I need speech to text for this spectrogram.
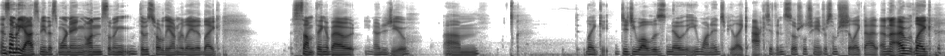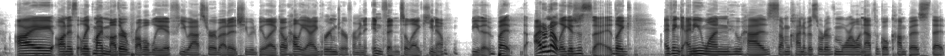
And somebody asked me this morning on something that was totally unrelated, like something about, you know, did you um like did you always know that you wanted to be like active in social change or some shit like that and i would like i honestly like my mother probably if you asked her about it she would be like oh hell yeah i groomed her from an infant to like you know be the but i don't know like it's just uh, like i think anyone who has some kind of a sort of moral and ethical compass that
